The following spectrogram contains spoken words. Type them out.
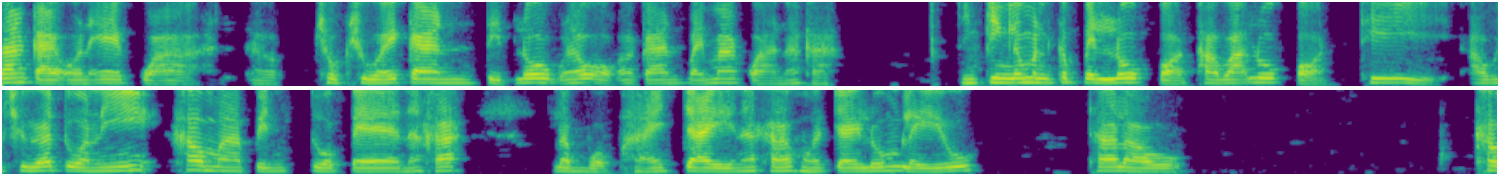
ร่างกายอ่อนแอกว่าฉกฉวยการติดโรคแล้วออกอาการไปมากกว่านะคะ จริงๆ แล้วมันก็เป็นโรคปอดภาวะโรคปอดที่เอาเชื้อตัวนี้เข้ามาเป็นตัวแปรนะคะ ระบบหายใจนะคะ หัวใจล้มเหลว ถ้าเราเข้า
